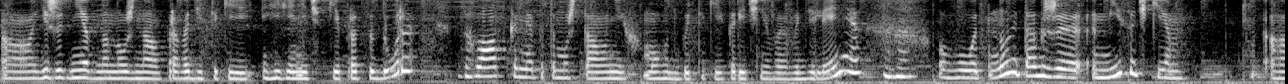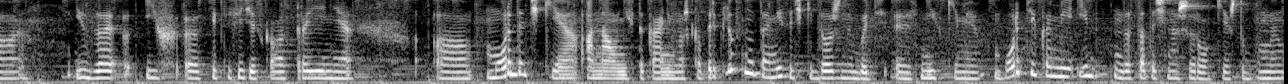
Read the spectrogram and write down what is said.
э, ежедневно нужно проводить такие гигиенические процедуры с глазками, потому что у них могут быть такие коричневые выделения. Вот. Ну и также мисочки а, из-за их э, специфического строения мордочки, она у них такая немножко приплюснутая, мисочки должны быть э, с низкими бортиками и достаточно широкие, чтобы им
